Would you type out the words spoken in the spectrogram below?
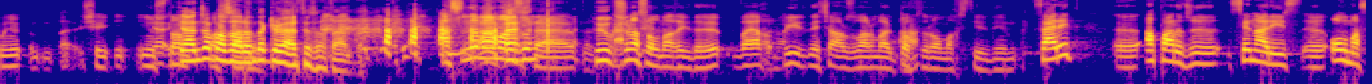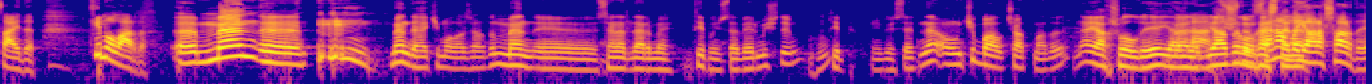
ə, şey institutdan Gəncə bazarında göyərti satardı. Əslində mənim arzum Bəsdir. hüquqşünas olmaq idi və yaxud bir neçə arzularım var. Doktor olmaq istəyirdim. Fərid ə, aparıcı, senarist ə, olmasaydı kim olardı? Ə, Mən ə, mən də həkim olacaqdım. Mən ə, sənədlərimi tibb universitetə vermişdim. Tibb universitetinə 12 bal çatmadı. Nə yaxşı oldu, yəni Hə, yazıq o düşdüm. Sən amma xəstələr. yaraşardı.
